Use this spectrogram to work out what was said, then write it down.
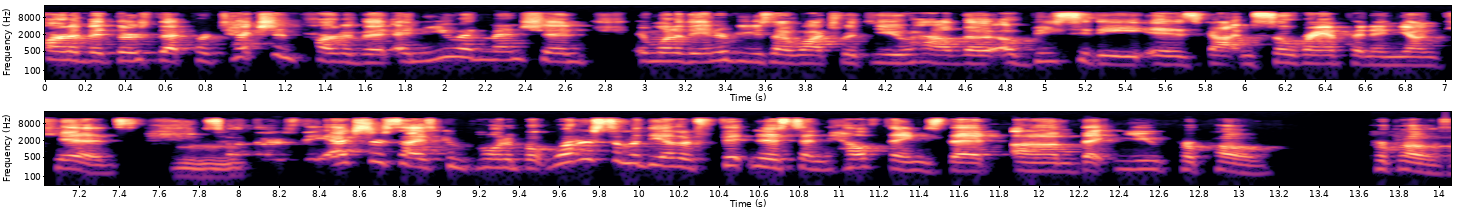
part of it, there's that protection part of it, and you had mentioned in one of the interviews I watched with you how the obesity is gotten so rampant in young kids. Mhm. So there's the exercise component, but what are some of the other fitness and health things that um, that you propose? Propose.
